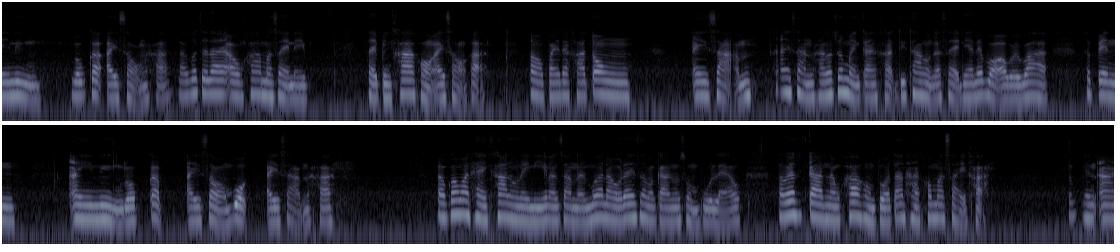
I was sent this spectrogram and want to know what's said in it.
I 1ลบกับ I 2นะคะ แล้วก็จะได้เอาค่ามาใส่ในใส่เป็นค่าของ I 2ค่ะ ต่อไปนะคะตรง I 3 I 3นะคะก็จะเหมือนกันค่ะทิศทางของกระแสเนี่ยได้บอกเอาไว้ว่า จะเป็น I 1ลบกับ I 2บวก I 3นะคะ เราก็มาแทนค่าลงในนี้หลังจากนั้นเมื่อเราได้สมการมาสมบูรณ์แล้ว เราก็การนำค่าของตัวต้านทานเข้ามาใส่ค่ะเป็น R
